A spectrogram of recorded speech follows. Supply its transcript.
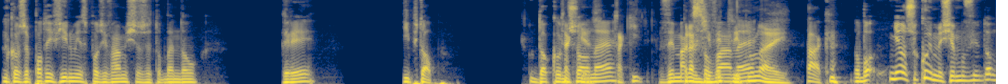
tylko, że po tej firmie spodziewamy się, że to będą gry tip-top. Tak Dokończone, jest, taki wymaksowane. Tak, no bo nie oszukujmy się, mówię, no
